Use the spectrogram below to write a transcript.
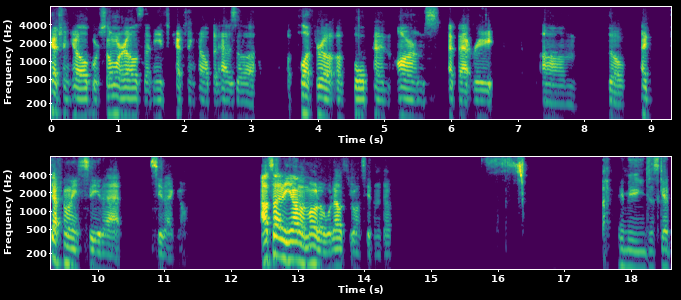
catching help, or somewhere else that needs catching help that has a, a plethora of bullpen arms at that rate. Um, so I definitely see that see that going. Outside of Yamamoto, what else do you want to see them do? I mean, just get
